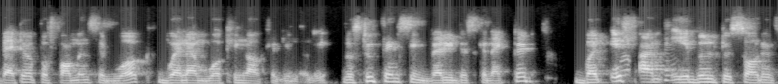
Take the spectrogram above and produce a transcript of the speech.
better performance at work when I'm working out regularly. Those two things seem very disconnected. But if I'm able to sort of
